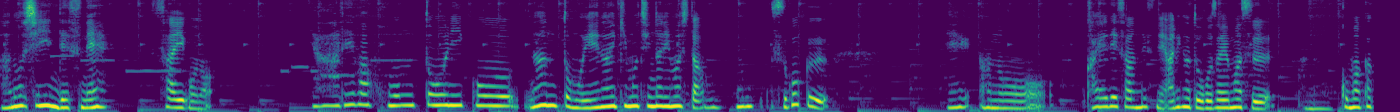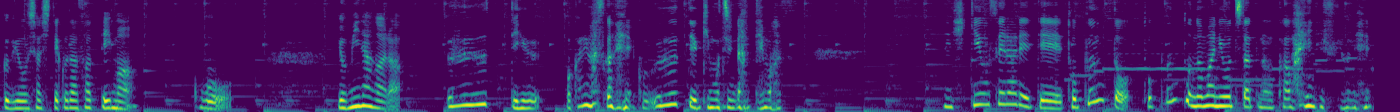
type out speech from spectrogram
あのシーンですね。最後の。いや、あれは本当にこう、なんとも言えない気持ちになりました。すごく、え、あの、楓さんですね。ありがとうございます。あの、細かく描写してくださって今、こう、読みながら、うーっていう、わかりますかね？こううーっていう気持ちになってます。で引き寄せられて、トプンと、トプンと沼に落ちたってのが可愛いですよね。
